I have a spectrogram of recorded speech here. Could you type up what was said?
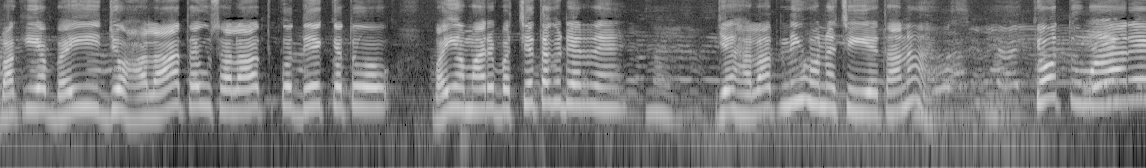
बाकी अब भाई, जो हालात है, उस हालात को देख के तो भाई हमारे बच्चे तक डर रहे हैं। ये हालात नहीं होना चाहिए था ना? क्यों? तुम्हारे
